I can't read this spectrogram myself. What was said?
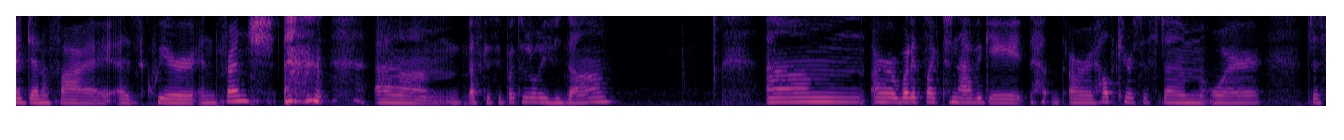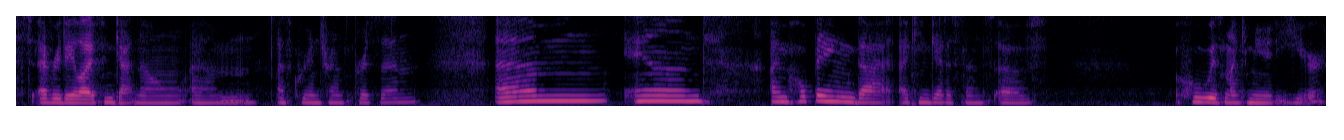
identify as queer in French, um, parce que c'est pas toujours évident. Um, or what it's like to navigate our healthcare system or just everyday life in Gatineau um, as a queer and trans person. Um, and I'm hoping that I can get a sense of who is my community here.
